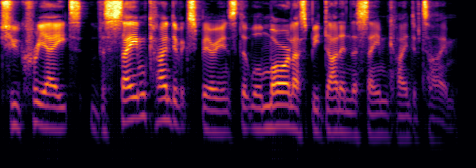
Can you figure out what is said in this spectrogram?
to create the same kind of experience that will more or less be done in the same kind of time.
